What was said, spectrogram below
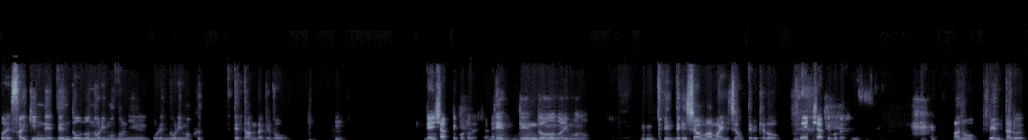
これ最近ね、電動の乗り物に俺乗りまくってたんだけど、電車ってことですよね。で電動の乗り物。で電車はまあ毎日乗ってるけど、電車ってことですね。あの、レンタル、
